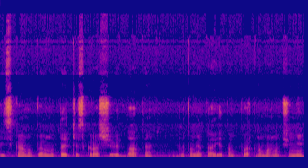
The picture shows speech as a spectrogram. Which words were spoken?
Війська, напевно, Тетіс краще віддати. Не пам'ятаю, є там перк на ману чи ні.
